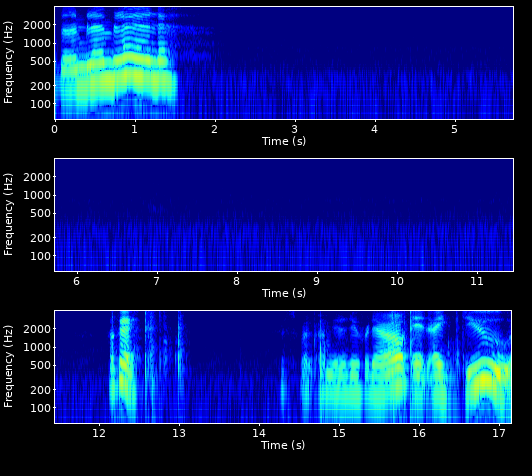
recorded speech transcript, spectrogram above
Blend, blend, blend, blend. Okay. That's what I'm going to do for now. And I do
